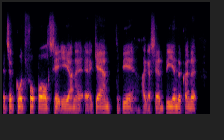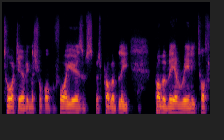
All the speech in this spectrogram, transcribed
it's a good football city, and it, again, to be like I said, be in the kind of tour tier of English football for four years was, was probably probably a really tough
